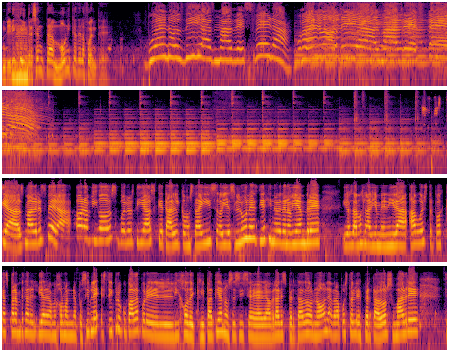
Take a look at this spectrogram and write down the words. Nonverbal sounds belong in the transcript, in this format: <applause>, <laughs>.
Dirige y presenta Mónica de la Fuente. Buenos días, Madre Esfera. Buenos días, Madre Esfera. Buenos días, Madre Esfera. Hola amigos, buenos días, ¿qué tal? ¿Cómo estáis? Hoy es lunes 19 de noviembre y os damos la bienvenida a vuestro podcast para empezar el día de la mejor manera posible. Estoy preocupada por el hijo de Cripatia, no sé si se le habrá despertado o no, le habrá puesto el despertador su madre.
